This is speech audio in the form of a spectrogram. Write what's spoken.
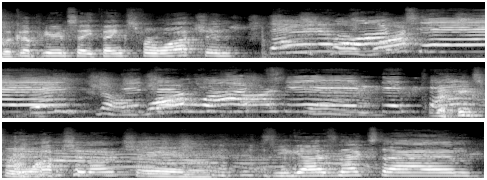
look up here and say thanks for watching. Thanks for watching. Thanks for watching. Thanks for watching our channel. See you guys next time.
